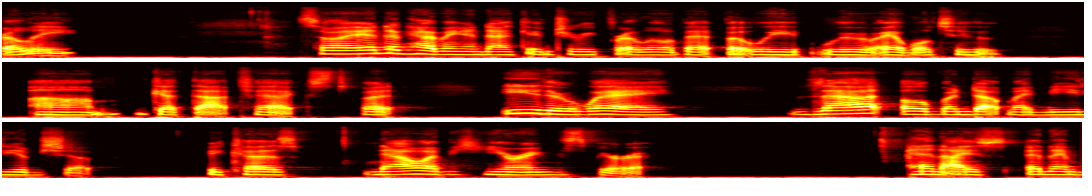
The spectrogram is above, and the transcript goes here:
Really? So I ended up having a neck injury for a little bit, but we, we were able to um, get that fixed. But either way, that opened up my mediumship because now I'm hearing spirit and I and I'm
